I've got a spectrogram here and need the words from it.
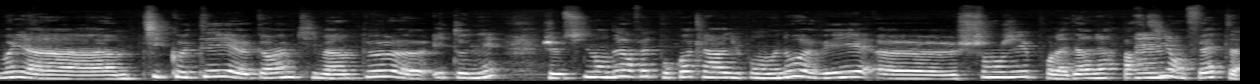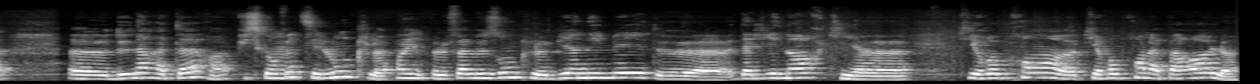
Moi il y a un petit côté quand même qui m'a un peu étonnée je me suis demandé en fait pourquoi Clara Dupont-Mono avait euh, changé pour la dernière partie en fait euh, de narrateur, puisqu'en Mm. fait c'est l'oncle, Oui. le fameux oncle bien aimé de euh, d'Aliénor qui qui reprend qui reprend la parole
